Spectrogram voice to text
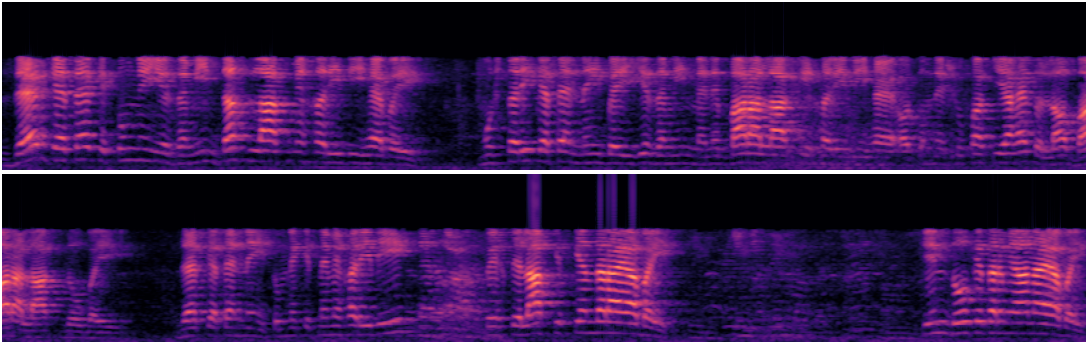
زید کہتا ہے کہ تم نے یہ زمین دس لاکھ میں خریدی ہے بھائی۔ مشتری کہتا ہے نہیں بھائی، یہ زمین میں نے بارہ لاکھ کی خریدی ہے اور تم نے شفا کیا ہے تو لاؤ بارہ لاکھ دو بھائی۔ زید کہتا ہے نہیں، تم نے کتنے میں خریدی؟ تو اختلاف کس کے اندر آیا بھائی؟ کن دو کے درمیان آیا بھائی؟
